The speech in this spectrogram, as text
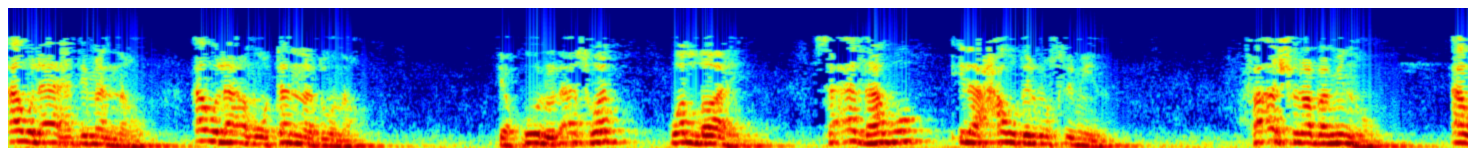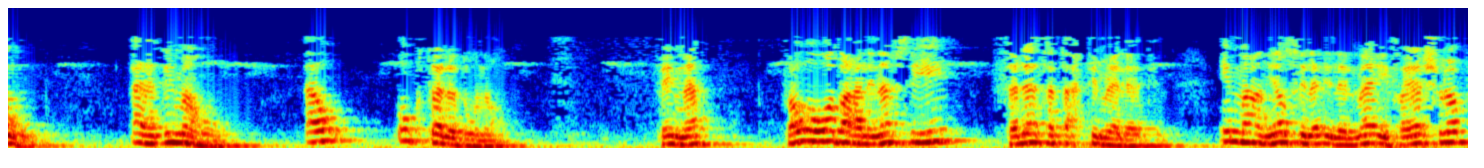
أو لأهدمنه أو لأموتن دونه. يقول الأسود والله سأذهب إلى حوض المسلمين فأشرب منه أو أهدمه أو أقتل دونه. فهمنا؟ فهو وضع لنفسه ثلاثة احتمالات إما أن يصل إلى الماء فيشرب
